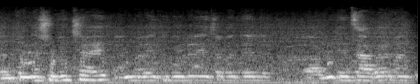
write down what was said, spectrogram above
त्यांना शुभेच्छा आहेत. आणि मला इथे बोलणं याच्याबद्दल अं, मी त्यांचा आभार मानतो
